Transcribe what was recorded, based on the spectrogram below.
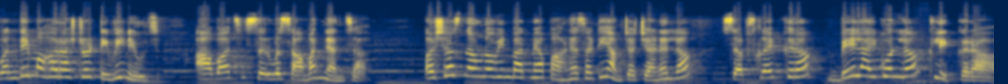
वंदे महाराष्ट्र टीव्ही न्यूज आवाज सर्वसामान्यांचा. अशाच नवनवीन बातम्या पाहण्यासाठी आमच्या चॅनलला सबस्क्राईब करा बेल आयकॉनला क्लिक करा.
